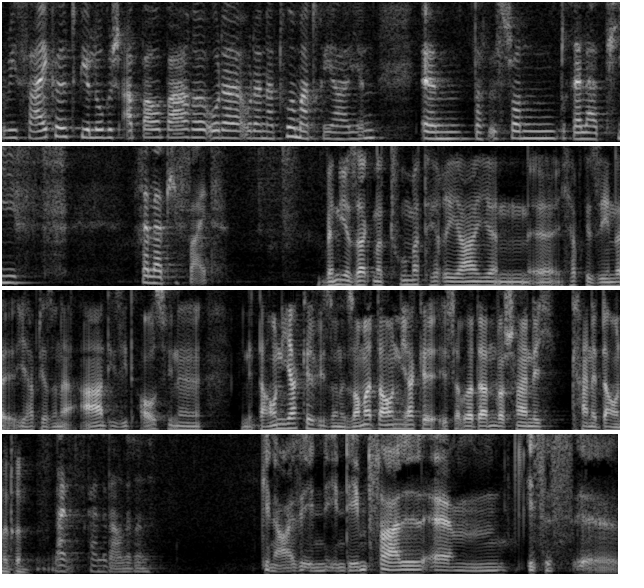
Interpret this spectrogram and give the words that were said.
recycelt, biologisch abbaubare oder, oder Naturmaterialien. Ähm, das ist schon relativ, relativ weit. Wenn ihr sagt Naturmaterialien, äh, ich habe gesehen, ihr habt ja so eine Art, die sieht aus wie eine, wie eine Daunenjacke, wie so eine Sommerdaunenjacke, ist aber dann wahrscheinlich keine Daune drin. Nein, ist keine Daune drin. Genau, also in, in dem Fall ähm, ist es äh,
